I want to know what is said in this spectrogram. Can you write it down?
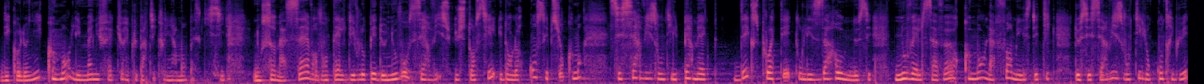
des colonies, comment les manufactures, et plus particulièrement parce qu'ici nous sommes à Sèvres, vont-elles développer de nouveaux services ustensiles et dans leur conception, comment ces services vont-ils permettre d'exploiter tous les arômes de ces nouvelles saveurs, comment la forme et l'esthétique de ces services vont-ils contribuer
